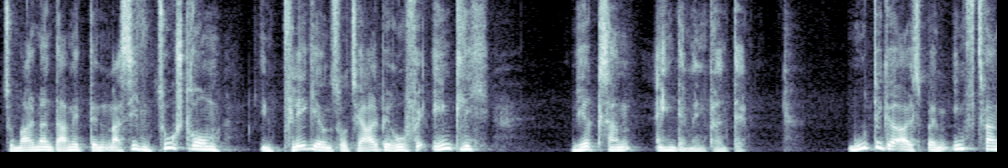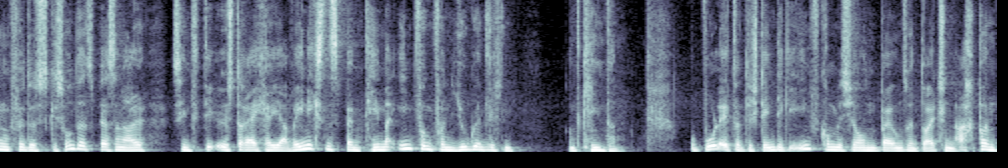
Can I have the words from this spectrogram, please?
zumal man damit den massiven Zustrom in Pflege- und Sozialberufe endlich wirksam eindämmen könnte. Mutiger als beim Impfzwang für das Gesundheitspersonal sind die Österreicher ja wenigstens beim Thema Impfung von Jugendlichen und Kindern. Obwohl etwa die Ständige Impfkommission bei unseren deutschen Nachbarn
